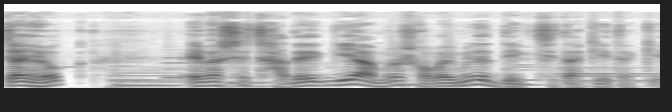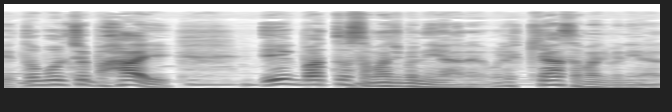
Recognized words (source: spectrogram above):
যাই হোক, এবার সে ছাদে গিয়ে আমরা সবাই মিলে দেখছি, তাকিয়ে তাকিয়ে। তো বলছে, ভাই একবার তো সমাজ মে নিয়ে আ বলে, ক্যা সমাজ মে নিয়ে আ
